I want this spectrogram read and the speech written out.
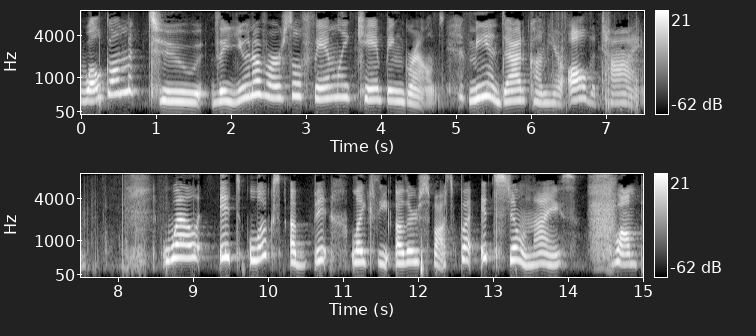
Welcome to the Universal Family Camping Grounds. Me and Dad come here all the time. Well, it looks a bit like the other spots, but it's still nice. Flump.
